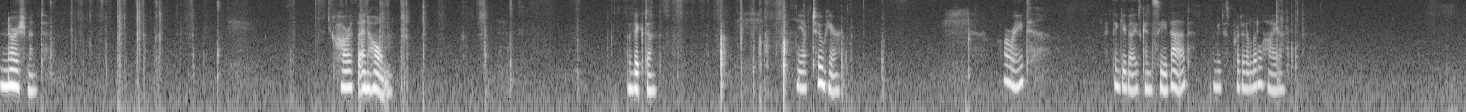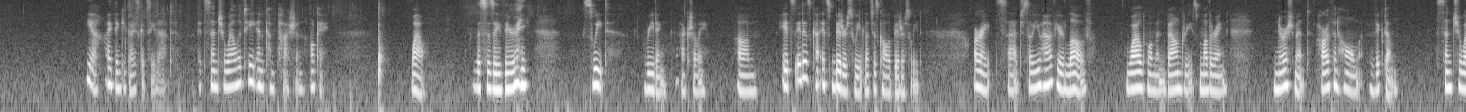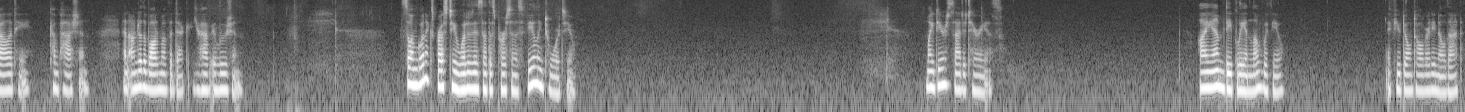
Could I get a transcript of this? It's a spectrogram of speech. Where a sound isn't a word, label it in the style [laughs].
Nourishment. Hearth and home. Victim. You have two here. All right think you guys can see that. Let me just put it a little higher. Yeah, I think you guys could see that. It's sensuality and compassion. Okay. Wow. This is a very [laughs] sweet reading, actually. Um, it's it is it's bittersweet. Let's just call it bittersweet. All right, Sag. So you have your love wild woman, boundaries, mothering, nourishment, hearth and home, victim, sensuality, compassion, and under the bottom of the deck you have illusion. So I'm going to express to you what it is that this person is feeling towards you. My dear Sagittarius, I am deeply in love with you. If you don't already know that.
